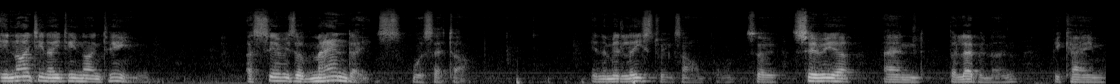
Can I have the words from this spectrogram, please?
in 1918-19, a series of mandates were set up in the Middle East, for example. So, Syria and the Lebanon became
